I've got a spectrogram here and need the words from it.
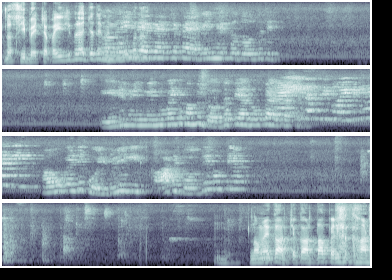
ਲੱਸੀ ਵਿੱਚ ਪਈ ਸੀ ਫ੍ਰਿਜ ਤੇ ਮੈਨੂੰ ਨਹੀਂ ਪਤਾ। ਵਿੱਚ ਪੈ ਗਈ ਮੇਰੇ ਤੋਂ ਦੁੱਧ ਦੀ। ਇਹਨੇ ਮੈਨੂੰ ਮੈਨੂੰ ਕਹਿੰਦੀ ਮੰਮੀ ਦੁੱਧ ਪਿਆ ਦੋ ਪੈਰ ਤੱਕ ਲੱਸੀ ਕੋਈ ਵੀ ਨਹੀਂ ਹੈਗੀ। ਆਹ ਉਹ ਕਹਿੰਦੀ ਕੋਈ ਵੀ ਨਹੀਂ ਗੀ ਆਹ ਤੇ ਦੁੱਧ ਹੀ ਟੁੱਟਿਆ ਨਵੇਂ ਘਰ ਚ ਕਰਤਾ ਪਹਿਲਾਂ ਕਾਂਡ।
